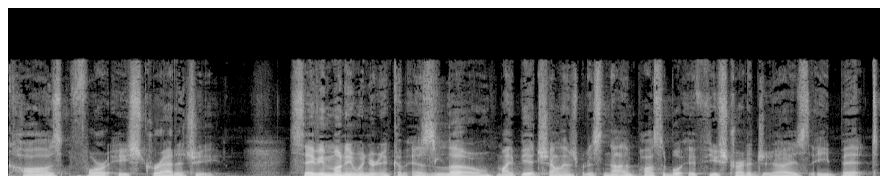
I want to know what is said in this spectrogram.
calls for a strategy. Saving money when your income is low might be a challenge, but it's not impossible if you strategize a bit.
